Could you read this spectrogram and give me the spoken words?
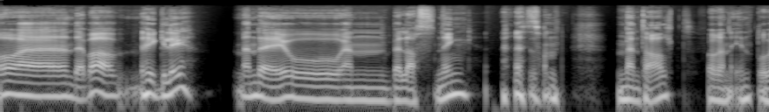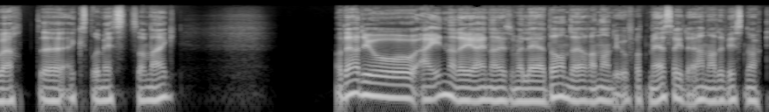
Og eh, det var hyggelig, men det er jo en belastning, sånn mentalt, for en introvert eh, ekstremist som meg. Og det hadde jo en av de, en av de som er lederen der, han hadde jo fått med seg det, han hadde visstnok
